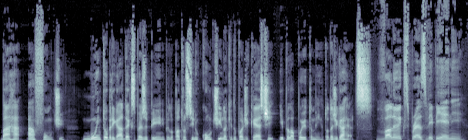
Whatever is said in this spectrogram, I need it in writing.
barra a fonte. Muito obrigado, ExpressVPN, pelo patrocínio contínuo aqui do podcast e pelo apoio também a toda a Gigahertz. Valeu, ExpressVPN!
